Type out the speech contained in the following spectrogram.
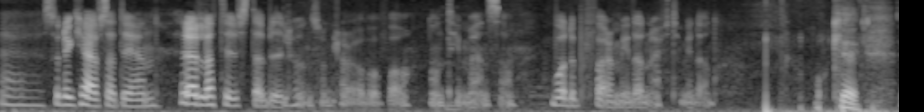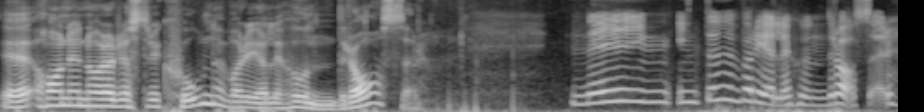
Eh, så det krävs att det är en relativt stabil hund som klarar av att vara någon timme ensam. Både på förmiddagen och eftermiddagen. Okej. Eh, har ni några restriktioner vad det gäller hundraser? Nej, in- inte vad det gäller hundraser.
